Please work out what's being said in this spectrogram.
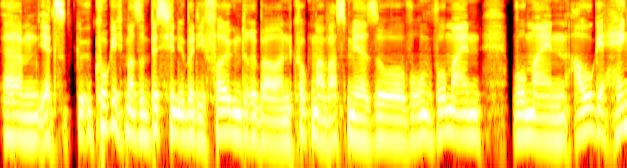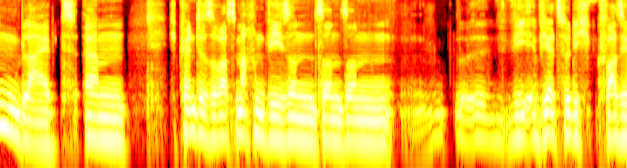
ähm, jetzt gucke ich mal so ein bisschen über die Folgen drüber und guck mal, was mir so, wo, wo, mein, wo mein Auge hängen bleibt. Ähm, ich könnte sowas machen wie so ein, so ein, so ein wie, wie als würde ich quasi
